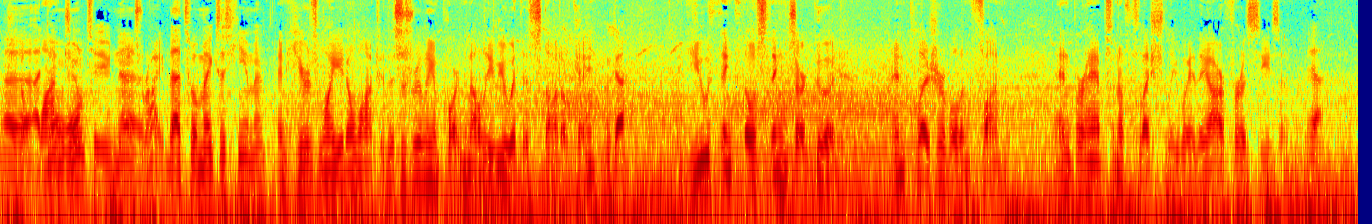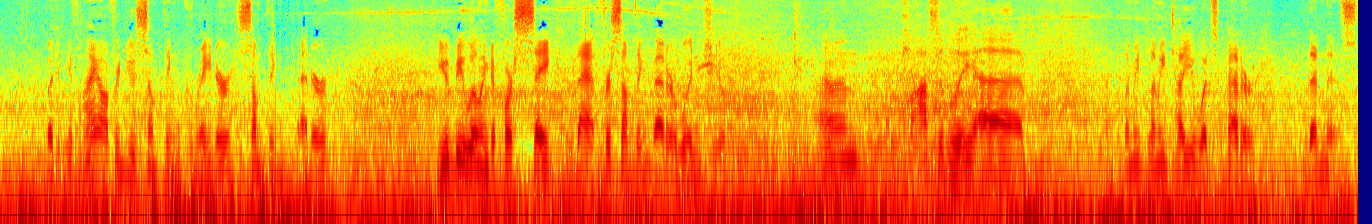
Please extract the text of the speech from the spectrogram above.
Uh, I don't to. want to. No, That's right. That's what makes us human. And here's why you don't want to. This is really important. I'll leave you with this thought, okay? Okay. You think those things are good and pleasurable and fun. And perhaps in a fleshly way, they are for a season. Yeah. But if I offered you something greater, something better, you'd be willing to forsake that for something better, wouldn't you? Um, possibly. Uh, Let me let me tell you what's better than this.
